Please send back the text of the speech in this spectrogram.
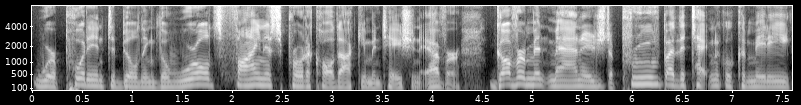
were put into building the world's finest protocol documentation ever. Government managed, approved by the technical committee,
